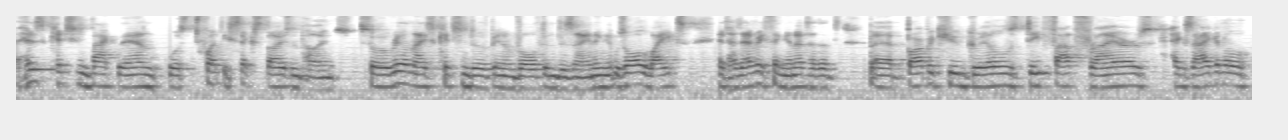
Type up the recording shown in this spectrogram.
His kitchen back then was twenty six thousand pounds. So a real nice kitchen to have been involved in designing. It was all white. It had everything in it. It had uh, barbecue grills, deep fat fryers, hexagonal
